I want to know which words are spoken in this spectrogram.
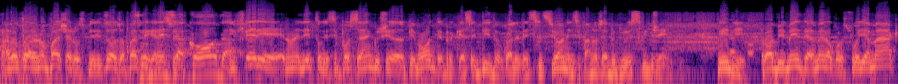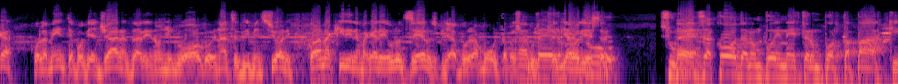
Ma dottore, non faccia lo spiritoso, a parte su che adesso coda? in ferie non è detto che si possa neanche uscire dal Piemonte perché ha sentito qua le restrizioni si fanno sempre più restringenti. Quindi Ecco. probabilmente almeno col suo Yamaha con la mente può viaggiare, andare in ogni luogo, in altre dimensioni. Con la macchinina magari euro zero si piglia pure la multa, ma scusa, Vabbè, cerchiamo ma di essere... Su Eh. mezza coda non puoi mettere un portapacchi.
